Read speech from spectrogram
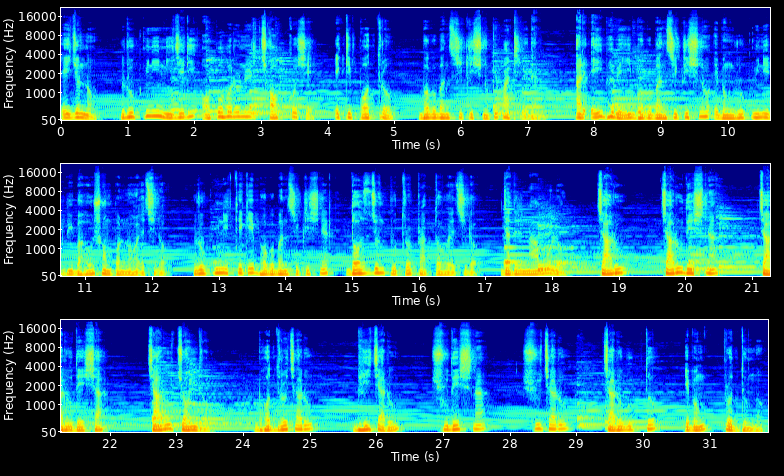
এই জন্য রুক্মিণী নিজেরই অপহরণের ছক কষে একটি পত্র ভগবান শ্রীকৃষ্ণকে পাঠিয়ে দেন। আর এইভাবেই ভগবান শ্রীকৃষ্ণ এবং রুক্মিণীর বিবাহ সম্পন্ন হয়েছিল। রুক্মিণীর থেকে ভগবান শ্রীকৃষ্ণের দশজন পুত্র প্রাপ্ত হয়েছিল, যাদের নাম হল চারু চারুদেশনা চারুদেশা চারুচন্দ্র ভদ্রচারু, ভিচারু সুদেশনা সুচারু, চারুগুপ্ত এবং প্রদ্যুম্ন।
